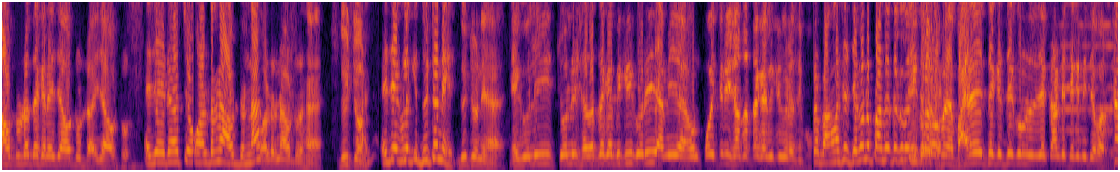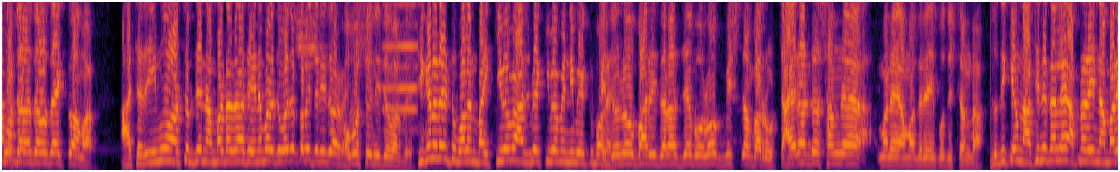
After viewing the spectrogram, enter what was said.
আউটডোরটা দেখেন এই যে আউটডোরটা এই যে আউটডোর এই যে এটা হচ্ছে অল্টারনেট আউটডোর না? ওয়ালটন আউটডোর হ্যাঁ দুই টন এই যে এগুলো কি দুইটা নেই দুই টনে হ্যাঁ। এগুলি চল্লিশ হাজার টাকা বিক্রি করি আমি এখন পঁয়ত্রিশ হাজার টাকা বিক্রি করে দিব। বাংলাদেশের যে কোনো প্রান্ত থেকে। বাইরে থেকে যে কোনো যে কান্ট্রি থেকে নিতে পারবে। পৌঁছানো দেওয়ার দায়িত্ব আমার। আচ্ছা ইমো হোয়াটসঅ্যাপ যে নাম্বারটা দেওয়া আছে এই নাম্বারে যোগাযোগ করলে তো নিতে পারবে? অবশ্যই নিতে পারবে। ঠিকানাটা একটু বলেন ভাই কীভাবে আসবে কীভাবে নিবে একটু বলেন। এটা হলো বাড়ি দ্বারা যে বলক বিশ নাম্বার রোড চায়ের আড্ডার সামনে মানে আমাদের এই প্রতিষ্ঠানটা। যদি কেউ না চিনে তাহলে আপনার এই নাম্বারে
